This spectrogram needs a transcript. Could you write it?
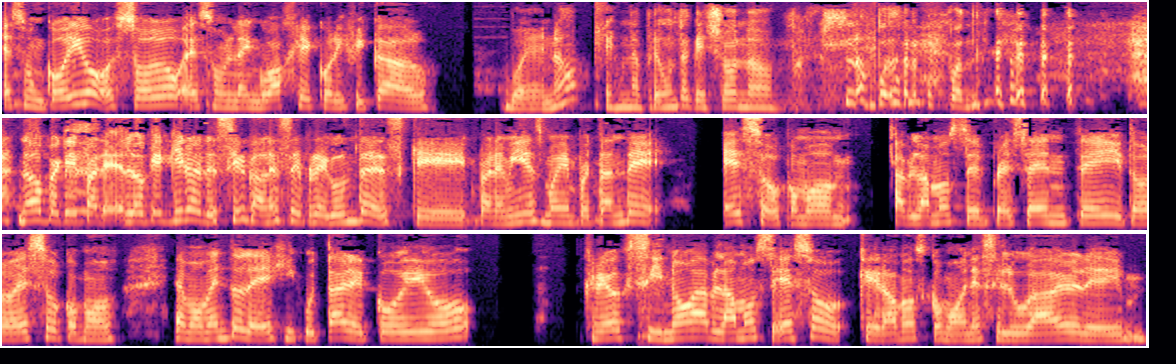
¿es un código o solo es un lenguaje codificado? Bueno, es una pregunta que yo no, no puedo responder. No, porque lo que quiero decir con esa pregunta es que para mí es muy importante eso, como hablamos del presente y todo eso, como el momento de ejecutar el código, creo que si no hablamos de eso, quedamos como en ese lugar de,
